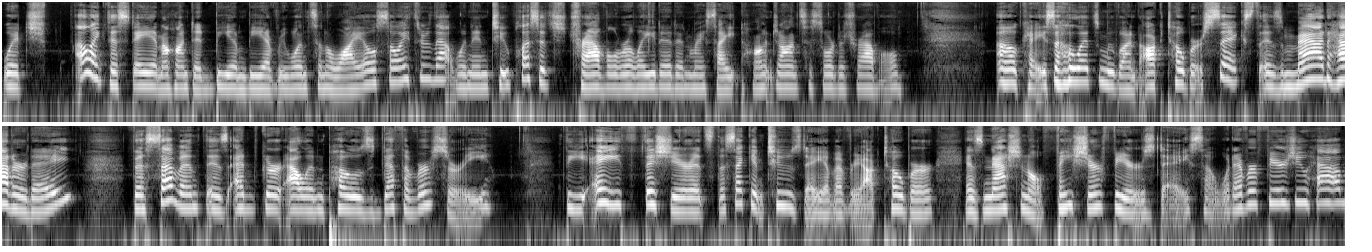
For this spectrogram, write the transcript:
which I like to stay in a haunted B&B every once in a while, so I threw that one in too. Plus it's travel related and my site Haunt Jaunts is sort of travel. Okay, so let's move on. October 6th is Mad Hatter Day. The 7th is Edgar Allan Poe's death anniversary the 8th, this year, it's the second Tuesday of every October, is National Face Your Fears Day. So, whatever fears you have,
